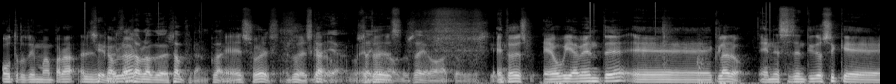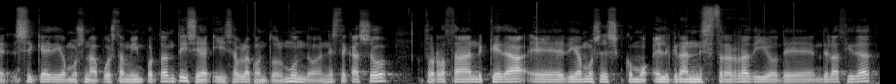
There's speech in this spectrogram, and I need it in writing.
otro tema para el sí, que hablar. Estás hablando de San Fran, claro. Eso es. Entonces, claro. entonces, ha llegado, a todos, entonces eh, obviamente, eh, claro, en ese sentido sí que sí que hay, digamos, una apuesta muy importante y se, y se habla con todo el mundo. En este caso, Zorrozán queda, eh, digamos, es como el gran extrarradio de, de la ciudad.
